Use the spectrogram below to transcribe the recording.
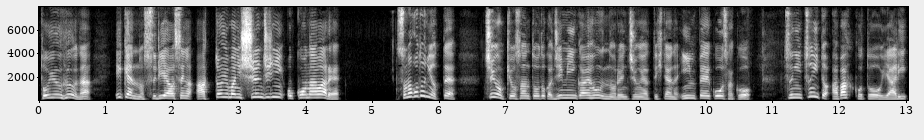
というふうな意見のすり合わせがあっという間に瞬時に行われ、そのことによって、中国共産党とか人民解放軍の連中がやってきたような隠蔽工作を次々と暴くことをやり、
